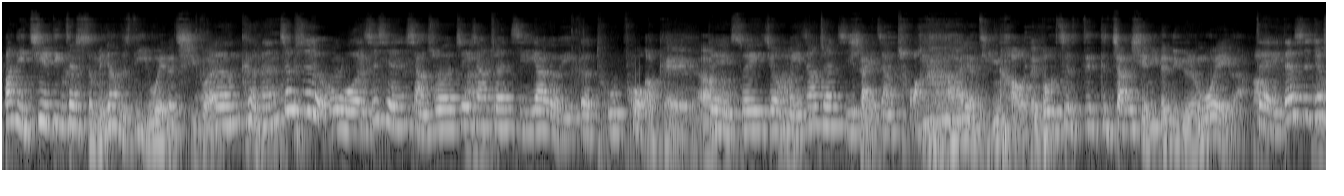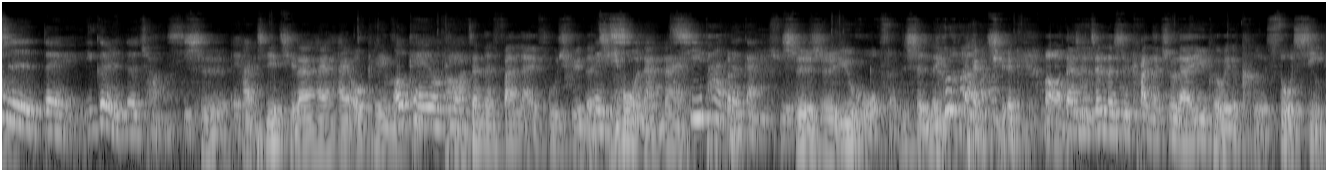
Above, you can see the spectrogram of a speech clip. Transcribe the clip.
把你界定在什么样的地位了？奇怪。嗯，可能就是我之前想说这张专辑要有一个突破，OK 啊。对，所以就每一张专辑摆一张床。哎呀，挺好的，不过这这更彰显你的女人味了。哈，对，但是就是对一个人的床戏。是对还接起来还还 OK 吗 OK，OK 啊，在那翻来覆去的寂寞难耐。期盼的感觉。是是欲火焚身的一种感觉 哦，但是真的是看得出来郁可唯的可塑性，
